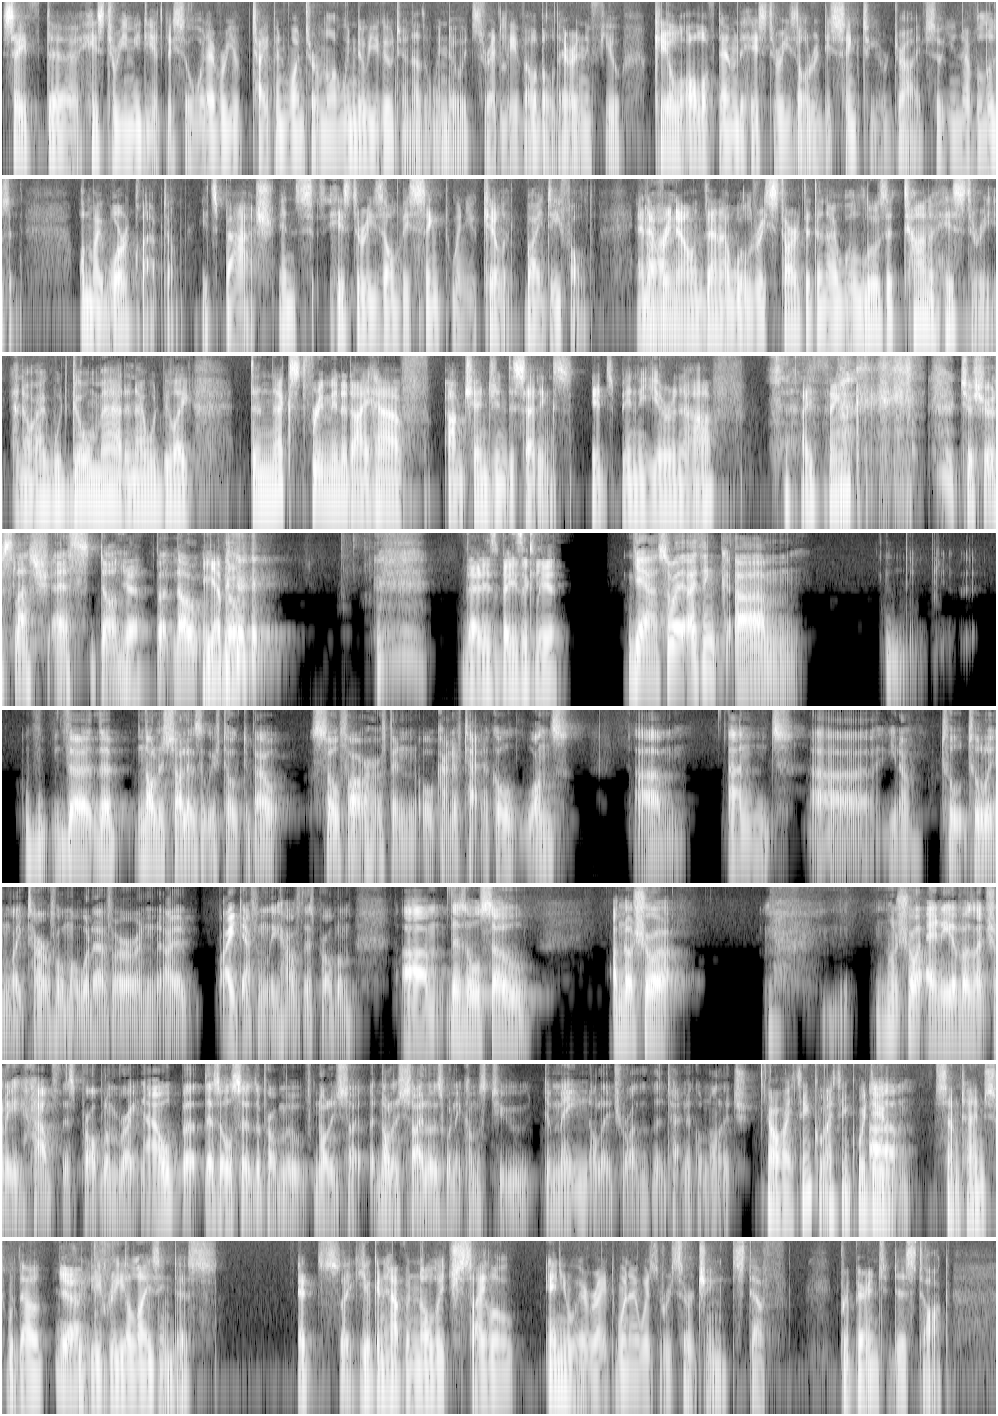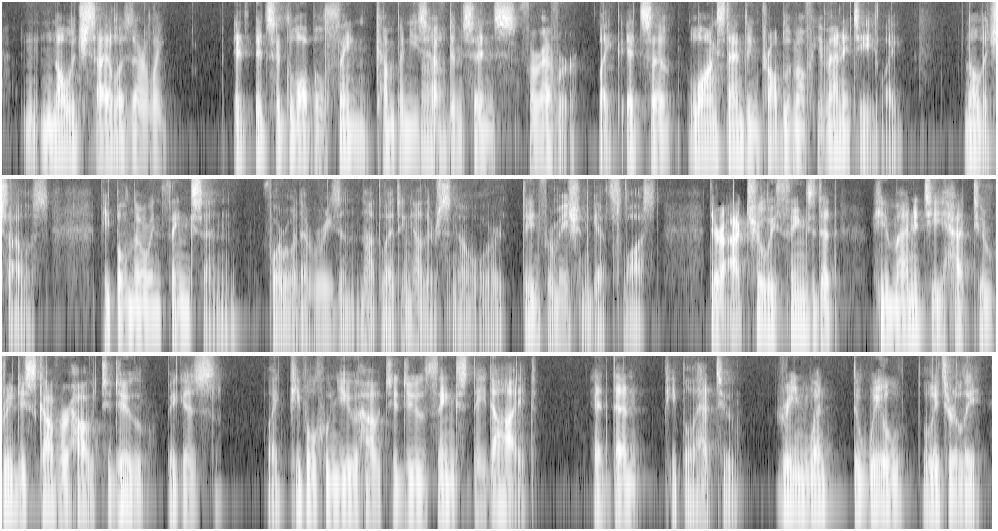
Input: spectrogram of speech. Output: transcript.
save the history immediately. So whatever you type in one terminal window, you go to another window. It's readily available there. And if you kill all of them, the history is already synced to your drive, so you never lose it. On my work laptop, it's Bash, and history is only synced when you kill it by default. And every now and then I will restart it and I will lose a ton of history. And I would go mad and I would be like, the next three minute I have, I'm changing the settings. It's been a year and a half, I think. Cheshire slash S done. Yeah. But no. yep. That is basically it. Yeah, so I, I think um, the the knowledge silos that we've talked about so far have been all kind of technical ones, um, and uh, you know tool, tooling like Terraform or whatever. And I I definitely have this problem. Um, there's also I'm not sure. I'm not sure any of us actually have this problem right now, but there's also the problem of knowledge knowledge silos when it comes to domain knowledge rather than technical knowledge. Oh, I think I think we do sometimes without Yeah. really realizing this. It's like you can have a knowledge silo anywhere, right? When I was researching stuff, preparing to this talk, knowledge silos are like it, it's a global thing. Companies have mm. them since forever. Like it's a long-standing problem of humanity. Like knowledge silos, people knowing things and for whatever reason not letting others know, or the information gets lost. There are actually things that humanity had to rediscover how to do because, like people who knew how to do things, they died, and then people had to reinvent the wheel literally.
